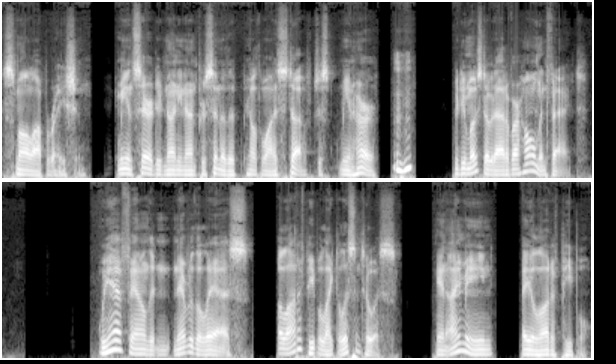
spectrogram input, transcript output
small operation. Me and Sarah do 99% of the Health Wyze stuff, just me and her. hmm We do most of it out of our home, in fact. We have found that, nevertheless, a lot of people like to listen to us. And I mean a lot of people.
